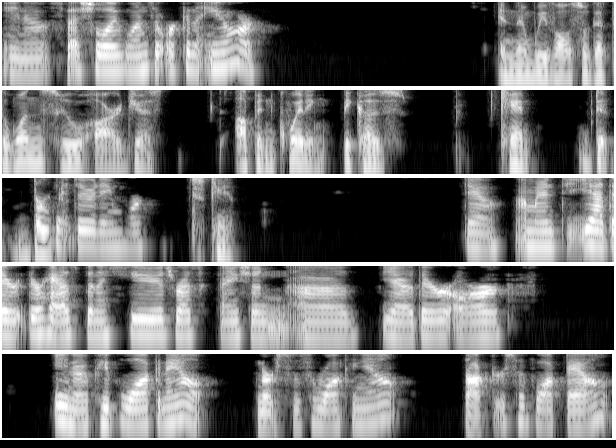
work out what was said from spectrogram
You know, especially ones that work in the ER. And then we've also got the ones who are just up and quitting because can't d- burn Can't do it anymore. just can't. Yeah, I mean, yeah, there there has been a huge resignation. Uh, know, there are, you know, people walking out. Nurses are walking out. Doctors have walked out.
